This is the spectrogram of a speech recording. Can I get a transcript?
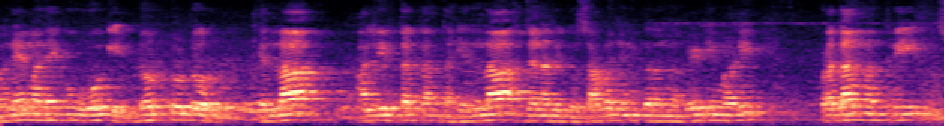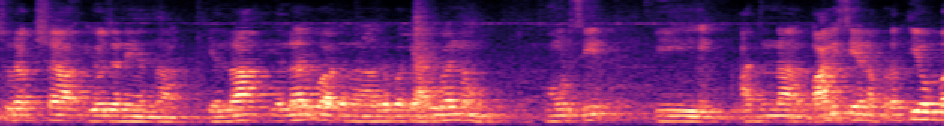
ಮನೆ ಮನೆಗೂ ಹೋಗಿ ಡೋರ್ ಟು ಡೋರ್ ಎಲ್ಲ ಅಲ್ಲಿರ್ತಕ್ಕಂಥ ಎಲ್ಲ ಜನರಿಗೂ ಸಾರ್ವಜನಿಕರನ್ನು ಭೇಟಿ ಮಾಡಿ ಪ್ರಧಾನಮಂತ್ರಿ ಸುರಕ್ಷಾ ಯೋಜನೆಯನ್ನು ಎಲ್ಲ, ಎಲ್ಲರಿಗೂ ಅದನ್ನು ಅದರ ಬಗ್ಗೆ ಅರಿವನ್ನು ಮೂಡಿಸಿ ಈ ಅದನ್ನ ಪಾಲಿಸಿಯನ್ನು ಪ್ರತಿಯೊಬ್ಬ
